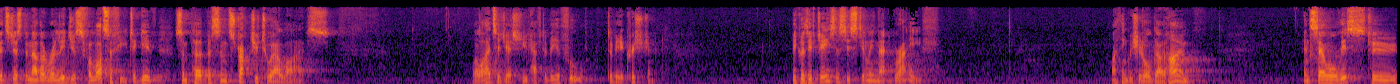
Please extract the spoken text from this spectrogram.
it's just another religious philosophy to give some purpose and structure to our lives, well, I'd suggest you'd have to be a fool to be a Christian. Because if Jesus is still in that grave, I think we should all go home and sell all this to,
